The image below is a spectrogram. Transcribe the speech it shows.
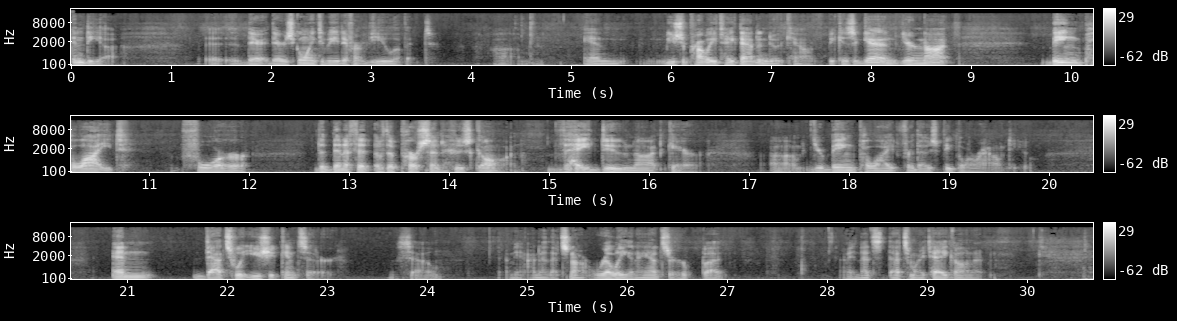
India, uh, there there's going to be a different view of it, um, and you should probably take that into account because again, you're not being polite for the benefit of the person who's gone. They do not care. Um, you're being polite for those people around you, and that's what you should consider. So, I mean, I know that's not really an answer, but I mean that's that's my take on it.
